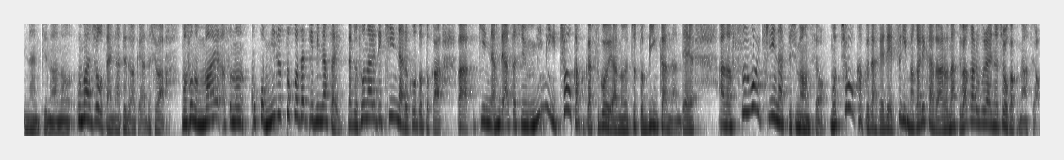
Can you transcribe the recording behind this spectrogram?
なんていうの、あの、馬状態になってたわけ、私は。もうその前、その、ここ見るとこだけ見なさい。だから隣で気になることとかは気になるんで、私、耳、聴覚がすごい、あの、ちょっと敏感なんで、あの、すごい気になってしまうんですよ。もう聴覚だけで、次曲がり角あるなってわかるぐらいの聴覚なんですよ。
